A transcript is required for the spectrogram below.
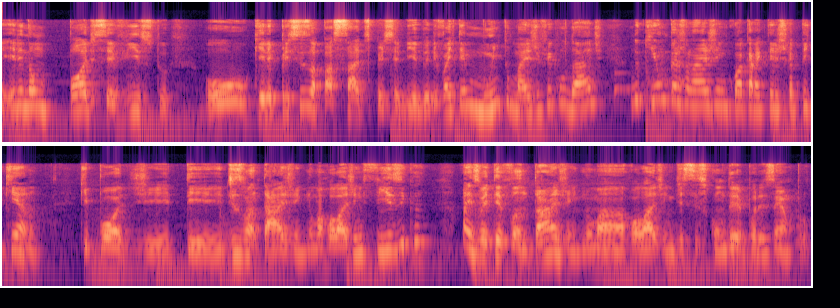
ele não pode ser visto ou que ele precisa passar despercebido. Ele vai ter muito mais dificuldade do que um personagem com a característica pequeno, que pode ter desvantagem numa rolagem física, mas vai ter vantagem numa rolagem de se esconder, por exemplo.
